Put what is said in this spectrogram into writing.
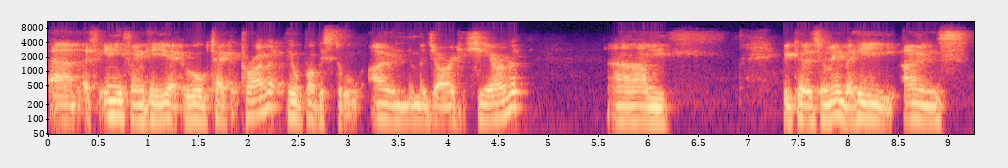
um, if anything, he yeah, he will take it private. He'll probably still own the majority share of it, um, because remember he owns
